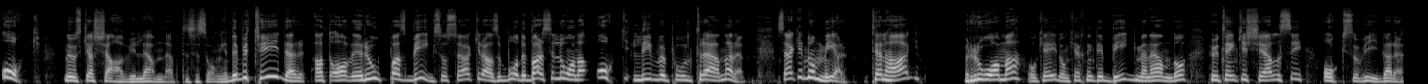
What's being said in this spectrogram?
Och nu ska Xavi lämna efter säsongen. Det betyder att av Europas big så söker alltså både Barcelona och Liverpool tränare. Säkert någon mer. Ten Hag, Roma, okej, okay, de kanske inte är big, men ändå. Hur tänker Chelsea? Och så vidare.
